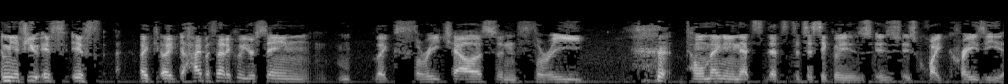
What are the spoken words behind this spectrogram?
I mean, if you if if like, like hypothetically, you're saying like three chalice and three tumble magnet. that's that statistically is, is is quite crazy.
